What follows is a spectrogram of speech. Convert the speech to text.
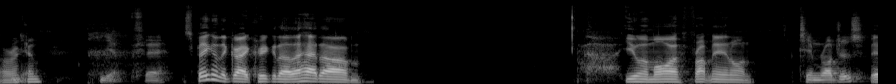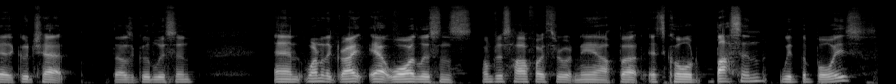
I reckon. Yeah, fair. Speaking of the great cricketer, they had um, You Am I frontman on. Tim Rogers. Yeah, good chat. That was a good listen. And one of the great out wide listens, I'm just halfway through it now, but it's called Bussin' with the Boys.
